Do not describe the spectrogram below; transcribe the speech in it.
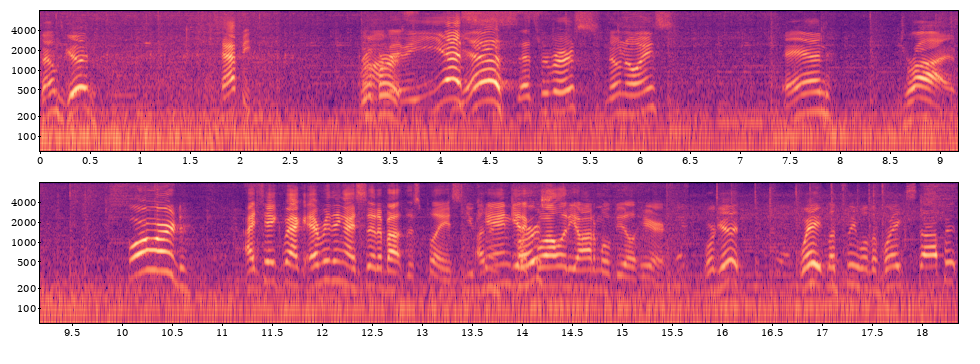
Sounds good. Happy. Come on, Reverse. baby. Yes! Yes! That's reverse. No noise. And drive. Forward! I take back everything I said about this place. You I'm can get a quality automobile here. We're good. Wait, let's see, will the brakes stop it?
